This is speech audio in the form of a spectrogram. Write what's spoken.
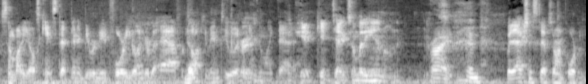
somebody else can't step in and be renewed for you on your behalf or Nope. talk you into it or Right. anything like that. Can't, can't tag somebody in on it. Right. And But action steps are important.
